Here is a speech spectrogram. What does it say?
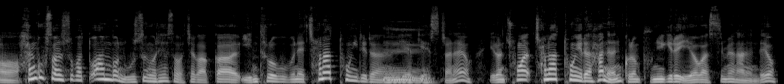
어, 한국 선수가 또 한 번 우승을 해서 제가 아까 인트로 부분에 천하통일이라는 음. 이야기 했었잖아요. 이런 청하, 천하통일을 하는 그런 분위기를 이어갔으면 하는데요.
